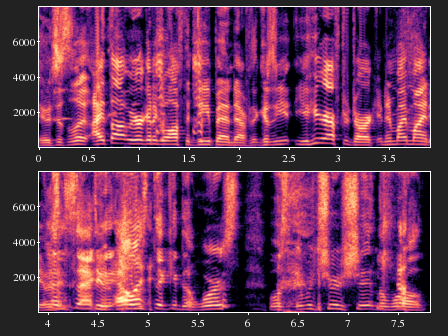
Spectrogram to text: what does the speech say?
It was just look. I thought we were gonna go off the deep end after because you, you hear after dark, and in my mind it was Exactly. Dude, I was I, thinking the worst, most immature shit in the world.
